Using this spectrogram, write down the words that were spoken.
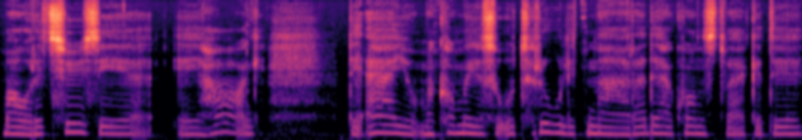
Mauritshus i, i Haag. Det är ju, man kommer ju så otroligt nära det här konstverket. Det,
